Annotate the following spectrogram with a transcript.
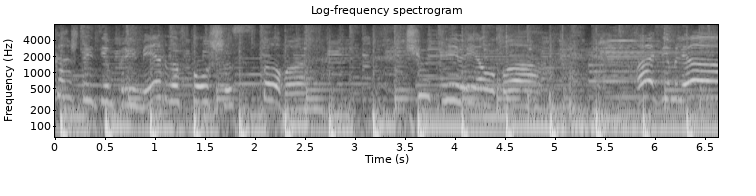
Каждый день примерно в полшестого. Чуть левее лба А земля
